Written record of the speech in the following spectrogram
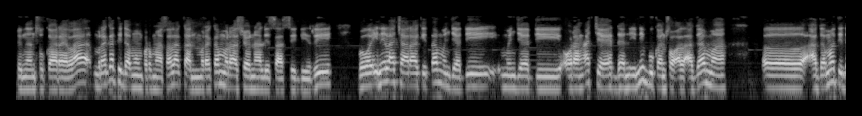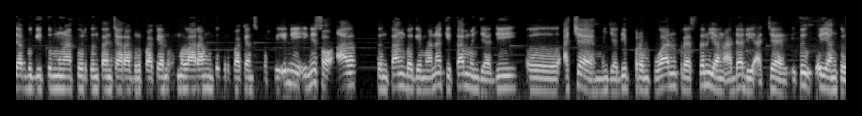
dengan sukarela, mereka tidak mempermasalahkan, mereka merasionalisasi diri bahwa inilah cara kita menjadi menjadi orang Aceh dan ini bukan soal agama. Eh, agama tidak begitu mengatur tentang cara berpakaian, melarang untuk berpakaian seperti ini. Ini soal tentang bagaimana kita menjadi uh, Aceh, menjadi perempuan Kristen yang ada di Aceh. Itu yang ke.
